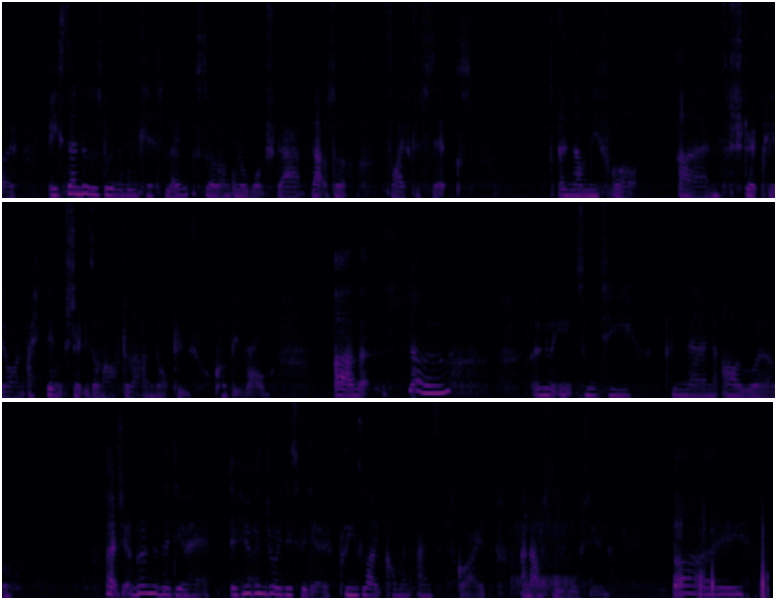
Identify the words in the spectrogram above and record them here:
EastEnders is doing the Weakest Link, so I'm gonna watch that. That's at five to six, and then we've got um, Strictly on. I think Strictly's on after that. I'm not too sure. Could be wrong. Um. So I'm gonna eat some tea, and then I will. Actually, I'm going to end the video here. If you've enjoyed this video, please like, comment and subscribe and I'll see you all soon. Bye!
